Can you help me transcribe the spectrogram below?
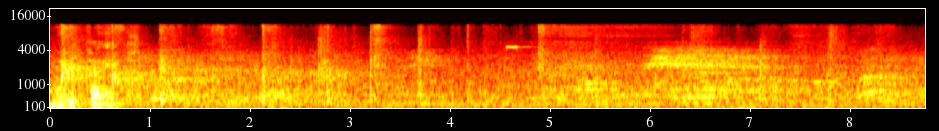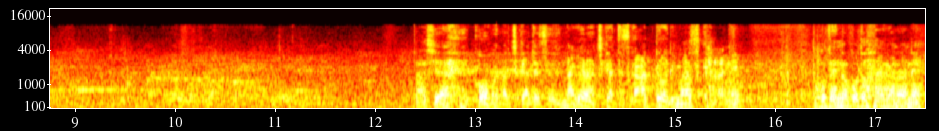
ね乗り換え。私は神戸の地下鉄で長野の地下鉄があっておりますからね。当然のことながらね。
